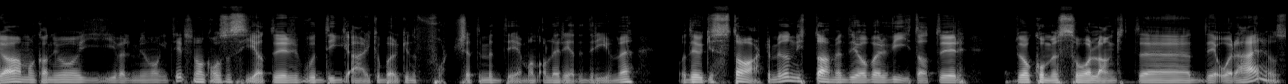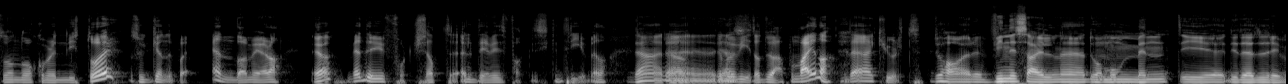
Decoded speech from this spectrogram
ja, Man kan jo gi veldig mye mange tips, men man kan også si at der, hvor digg er det ikke bare å kunne fortsette med det man allerede driver med. Og det å ikke starte med noe nytt, da, men det å bare vite at der, du har kommet så langt uh, det året her, og så nå kommer det et nytt år, og så gønne på enda mer, da. Ja, Med det vi fortsatt Eller det vi faktisk driver med, da. det er Ja, du må yes. vite at du er på vei, da. Det er kult. Du har vind i seilene, du har Mm. moment i, i det du driver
